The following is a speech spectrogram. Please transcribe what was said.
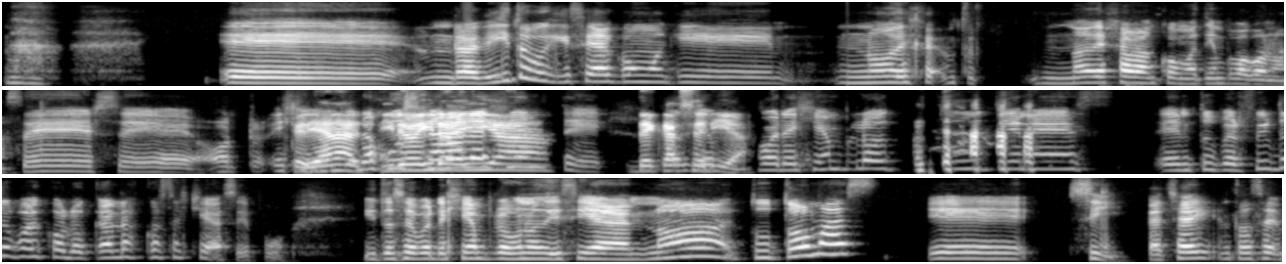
eh, rarito porque sea como que no, deja- no dejaban como tiempo para conocerse. Otro, Querían al tiro ir juzgar a la ahí a- gente, De porque, cacería. por ejemplo, tú tienes en tu perfil te puedes colocar las cosas que haces. po. Entonces, por ejemplo, uno decía, no, tú tomas, eh, sí, ¿cachai? Entonces,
